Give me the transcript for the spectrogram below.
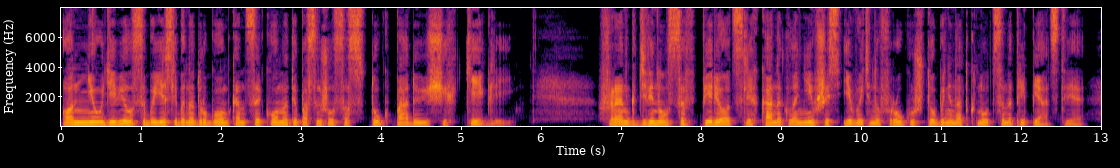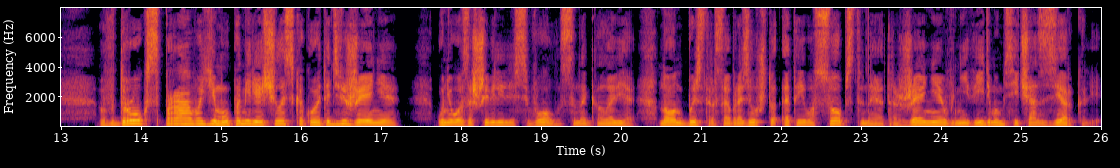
Он не удивился бы, если бы на другом конце комнаты послышался стук падающих кеглей. Фрэнк двинулся вперед, слегка наклонившись и вытянув руку, чтобы не наткнуться на препятствие. Вдруг справа ему померещилось какое-то движение. У него зашевелились волосы на голове, но он быстро сообразил, что это его собственное отражение в невидимом сейчас зеркале.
